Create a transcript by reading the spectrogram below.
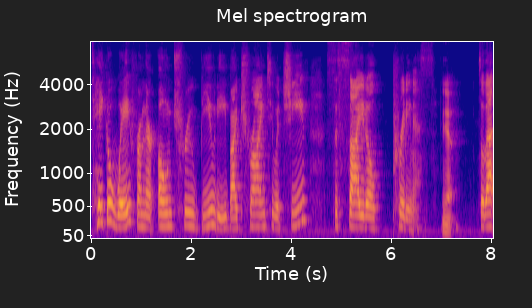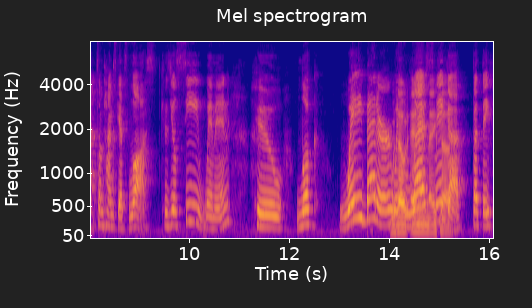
take away from their own true beauty by trying to achieve societal prettiness. Yeah. So that sometimes gets lost because you'll see women who look way better Without with less makeup. makeup. but they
